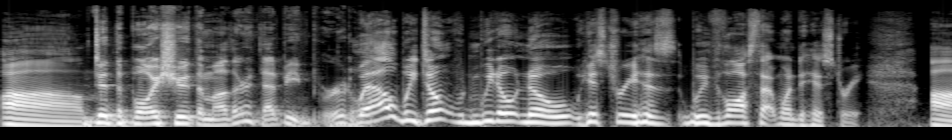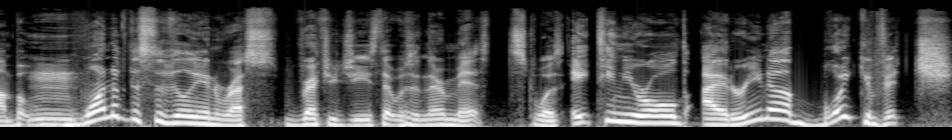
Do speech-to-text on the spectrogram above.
Um, Did the boy shoot the mother? That'd be brutal. Well, we don't we don't know. History has we've lost that one to history. Um, but one of the civilian res- refugees that was in their midst was 18 year old Irina Boykovich.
